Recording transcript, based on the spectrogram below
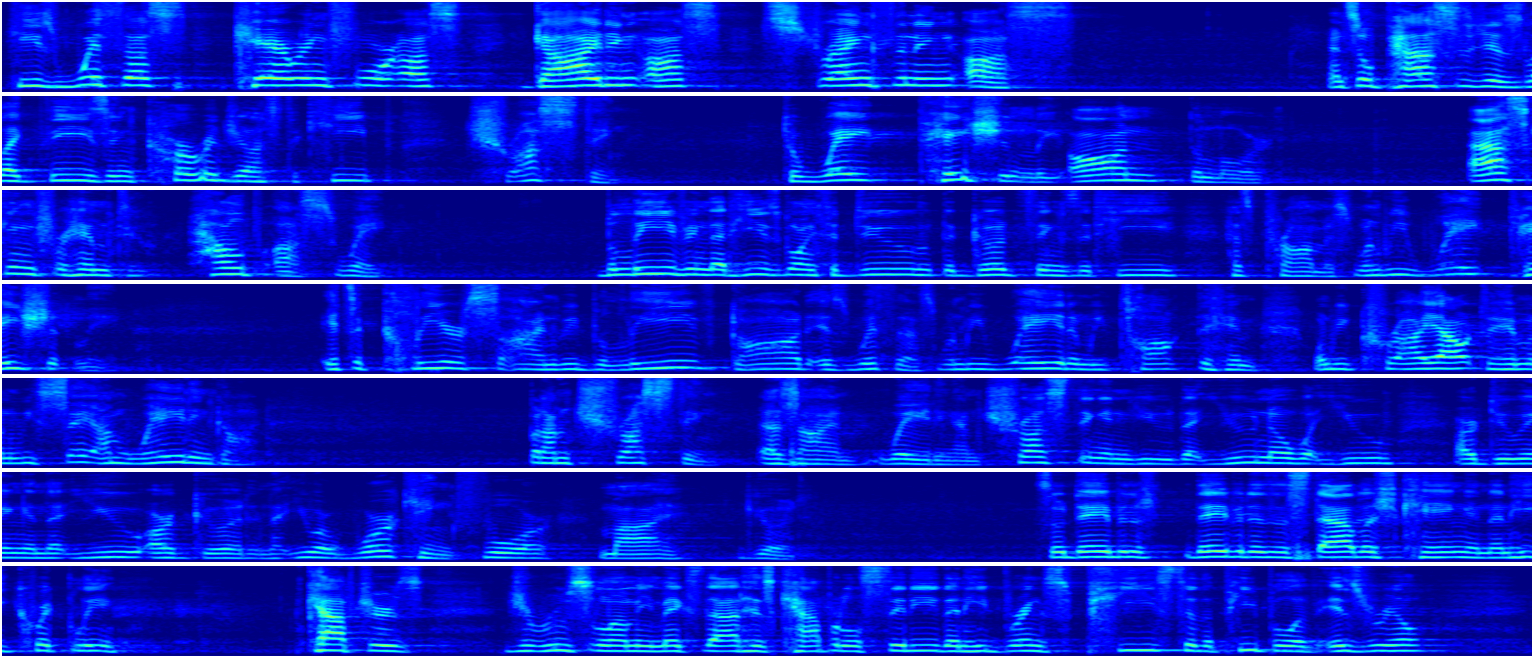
He's with us, caring for us, guiding us, strengthening us. And so, passages like these encourage us to keep trusting, to wait patiently on the Lord, asking for Him to help us wait, believing that He is going to do the good things that He has promised. When we wait patiently, it's a clear sign. We believe God is with us. When we wait and we talk to Him, when we cry out to Him and we say, I'm waiting, God. But I'm trusting as I'm waiting. I'm trusting in you that you know what you are doing and that you are good and that you are working for my good. So David, David is established king, and then he quickly captures Jerusalem. He makes that his capital city. Then he brings peace to the people of Israel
